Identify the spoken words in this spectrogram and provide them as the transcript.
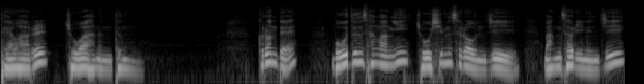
대화를 좋아하는 등. 그런데 모든 상황이 조심스러운지 망설이는지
